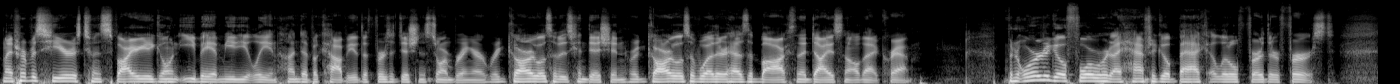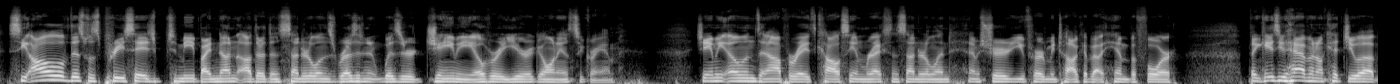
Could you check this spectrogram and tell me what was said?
My purpose here is to inspire you to go on eBay immediately and hunt up a copy of the first edition Stormbringer, regardless of its condition, regardless of whether it has the box and the dice and all that crap. But in order to go forward, I have to go back a little further first. See, all of this was presaged to me by none other than Sunderland's resident wizard, Jamie, over a year ago on Instagram. Jamie owns and operates Coliseum Rex in Sunderland, and I'm sure you've heard me talk about him before. But in case you haven't, I'll catch you up.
